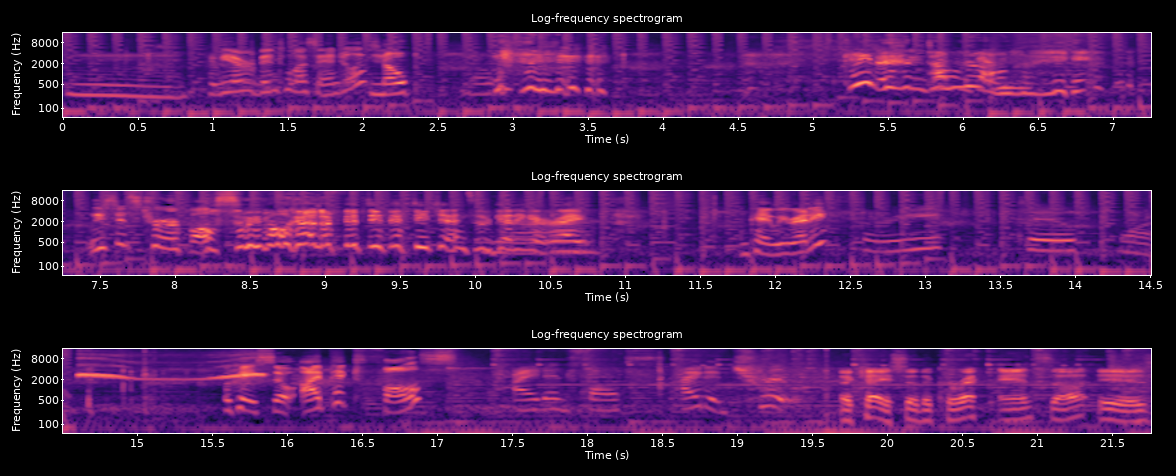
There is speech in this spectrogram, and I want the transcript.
Hmm. Have you ever been to Los Angeles? Nope. Nope. Kaden, I'm again. At least it's true or false, so we've all got a 50-50 chance of getting it right. Okay, we ready? Three, two, one. Okay, so I picked false. I did false. I did true. Okay, so the correct answer is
